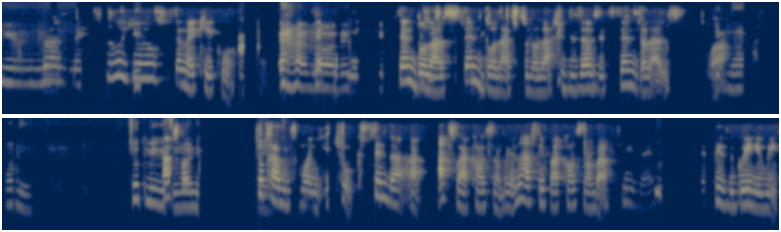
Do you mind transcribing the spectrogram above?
you. Birthday to you. Send my cake. Oh. ten dollars. Ten dollars to Lola. She deserves it. Ten dollars. Wow. Money. Choke me with ask money. choke her with money. It choke. Send her. Uh, ask for account number. You're not asking for account number. Please, eh? Please be going away.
